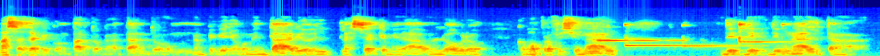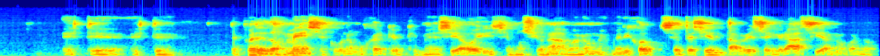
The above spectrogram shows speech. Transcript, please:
más allá que comparto cada tanto un pequeño comentario del placer que me da un logro como profesional de, una alta, este, este, después de dos meses con una mujer que, me decía hoy se emocionaba, ¿no? Me, dijo 700 veces gracias, ¿no? Cuando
